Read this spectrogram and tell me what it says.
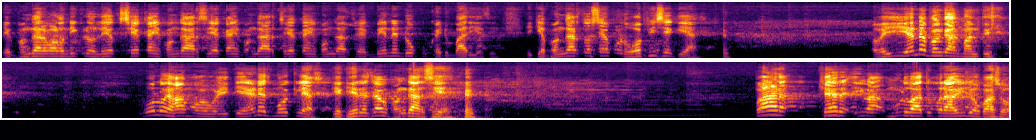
એક ભંગાર વાળો નીકળ્યો લેખ છે કાંઈ ભંગાર, છે કાંઈ ભંગાર, છે કાંઈ ભંગાર, છે. એક બેને ડોકું કાઢ્યું બારીએથી. એ કે, ભંગાર તો છે, પણ ઓફિસે ગયા. હવે એ એને ભંગાર માનતી. બોલો, હા, મો કે એને જ મોકલ્યા કે, ઘેરે જાવ ભંગાર છે. પણ, ખેર એવા મૂળ વાત ઉપર આવી જાવ પાછો.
